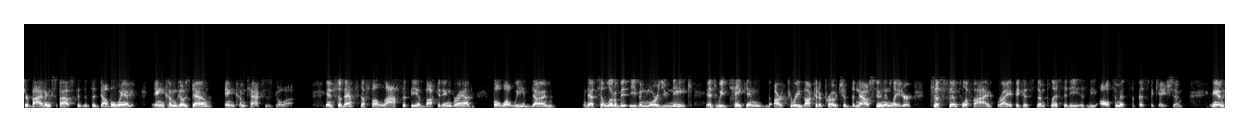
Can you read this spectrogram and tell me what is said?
surviving spouse because it's a double whammy. Income goes down, income taxes go up. And so that's the philosophy of bucketing, Brad. But what we've done that's a little bit even more unique is we've taken our three bucket approach of the now, soon, and later to simplify, right? Because simplicity is the ultimate sophistication. And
